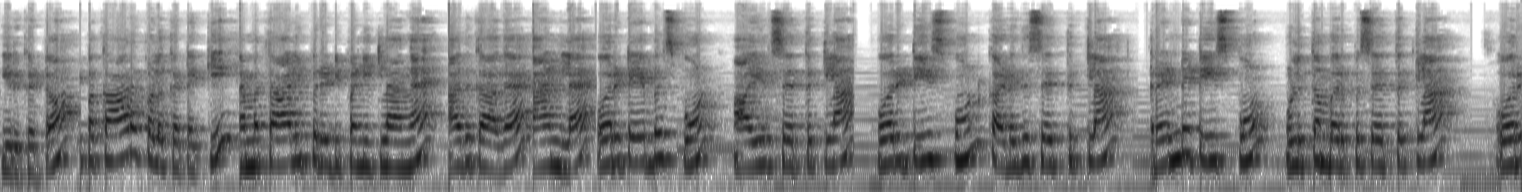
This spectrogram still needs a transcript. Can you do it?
இருக்கட்டும். இப்ப கார கொழுக்கட்டைக்கு நம்ம தாளிப்பு ரெடி பண்ணிக்கலாங்க. அதுக்காக பேன்ல ஒரு டேபிள் ஸ்பூன் ஆயில் சேர்த்துக்கலாம். ஒரு டீஸ்பூன் கடுகு சேர்த்துக்கலாம். ரெண்டு டீஸ்பூன் உளுத்தம்பருப்பு சேர்த்துக்கலாம். ஒரு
